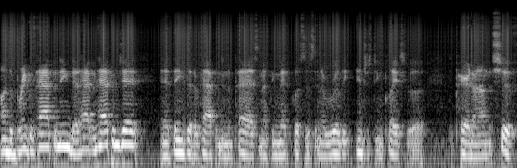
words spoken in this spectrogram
on the brink of happening that haven't happened yet, and the things that have happened in the past. And I think that puts us in a really interesting place for the paradigm to shift.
